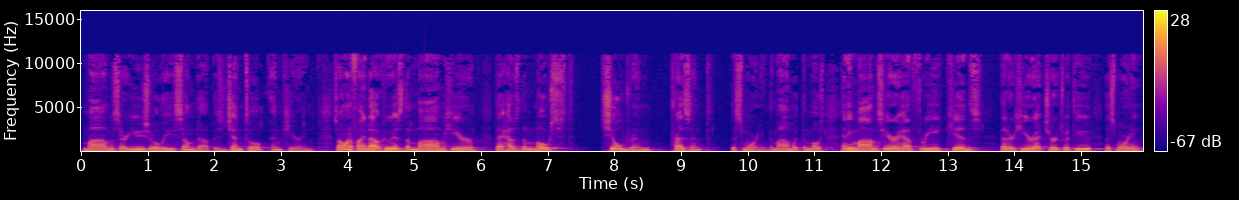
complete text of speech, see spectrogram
moms are usually summed up as gentle and caring. So I want to find out who is the mom here that has the most children present this morning. The mom with the most. Any moms here have three kids that are here at church with you this morning?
